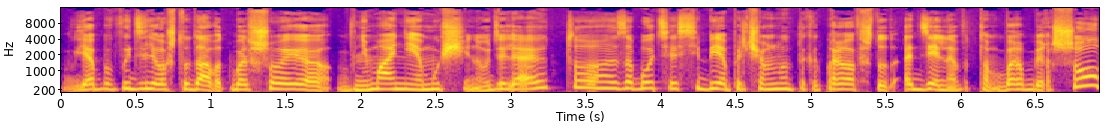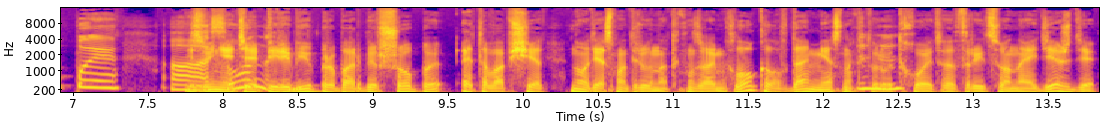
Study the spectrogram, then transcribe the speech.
Я бы выделила, что да, вот большое внимание мужчины уделяют э, заботе о себе, причем, ну, ты как правило, что отдельно там барбершопы. Э, Извини, салоны. я тебя перебью про барбершопы. Это вообще, ну вот я смотрю на так называемых локалов, да, местных, которые mm-hmm. ходят в традиционной одежде.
